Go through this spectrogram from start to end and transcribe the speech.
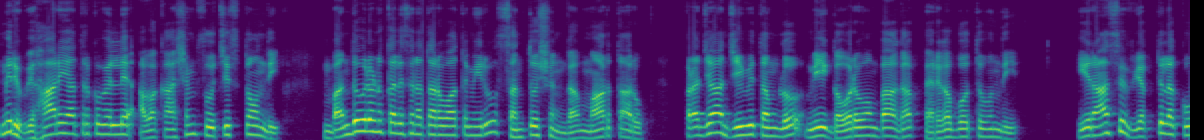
మీరు విహారయాత్రకు వెళ్ళే అవకాశం సూచిస్తోంది. బంధువులను కలిసిన తర్వాత మీరు సంతోషంగా మారుతారు. ప్రజా జీవితంలో మీ గౌరవం బాగా పెరగబోతుంది ఈ రాశి వ్యక్తులకు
